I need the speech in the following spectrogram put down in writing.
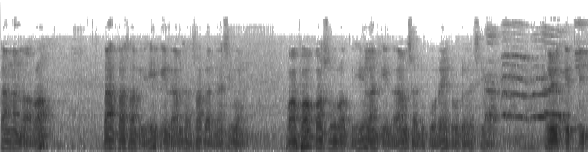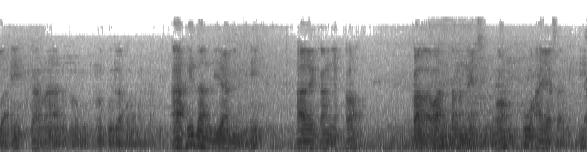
Tangan lorok tahta sadrihi ing dalam sasar dan nasi wong wa faqa suratihi lan dalam sadukure udara si wong lil ittibai karena anu nuturi lakon nabi ahidan biyaminihi ale kang kalawan tengene si wong ku ayasarihi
